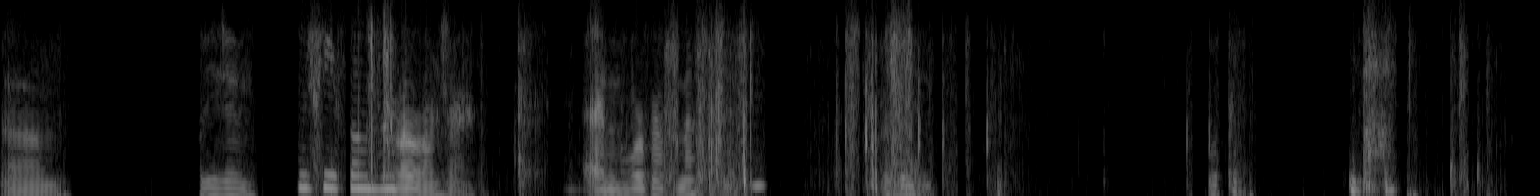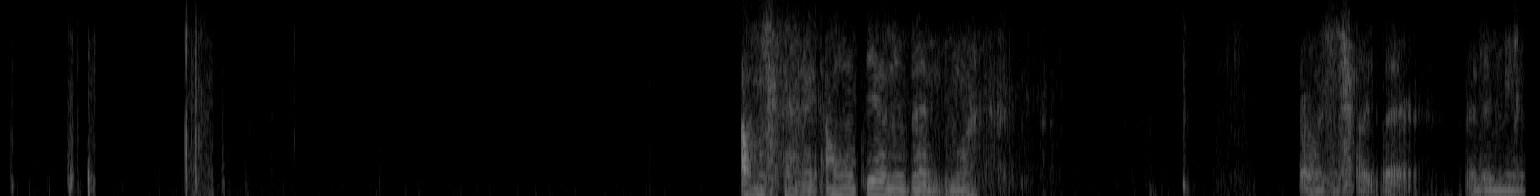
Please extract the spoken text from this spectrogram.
Um what are you doing? Is he phone? Oh, I'm sorry. And we're about to message him. What's? What the? I'm sorry, I won't be on your bed anymore. I was just like there. I didn't mean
